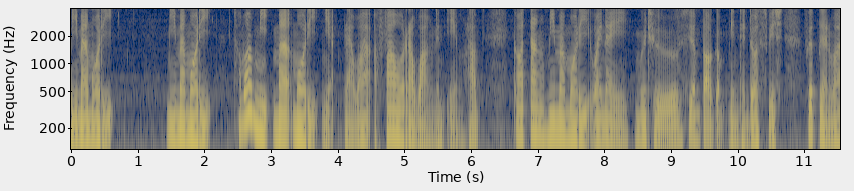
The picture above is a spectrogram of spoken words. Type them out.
みまもり みまもり คำว่า みまもり เนี่ยแปลว่าเฝ้าระวังนั่นเองครับ ก็ตั้ง みまもり ไว้ในมือถือเชื่อมต่อกับ Nintendo Switch เพื่อเตือนว่า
